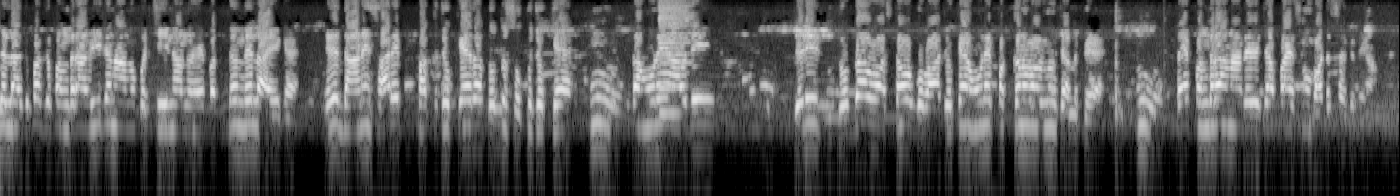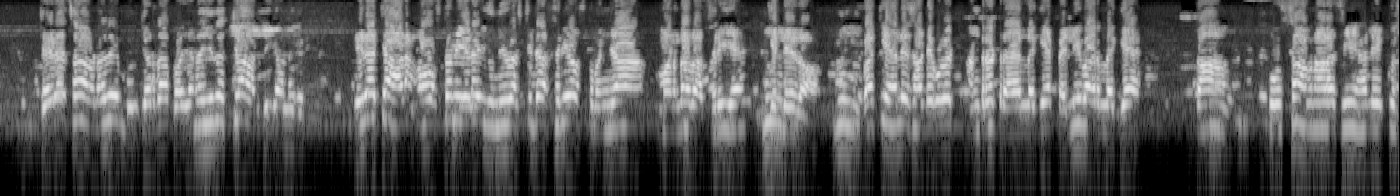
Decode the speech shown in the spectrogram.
ਤੇ ਲਗਭਗ 15-20 ਦਿਨਾਂ ਨੂੰ 25 ਦਿਨਾਂ ਨੂੰ ਇਹ ਵੱਧਣ ਦੇ ਲਾਇਕ ਹੈ। ਇਹਦੇ ਦਾਣੇ ਸਾਰੇ ਪੱਕ ਚੁੱਕੇ ਆ ਇਹਦਾ ਦੁੱਧ ਸੁੱਕ ਚੁੱਕਿਆ ਤਾਂ ਹੁਣ ਇਹ ਆਪਦੀ ਜਿਹੜੀ ਦੁੱਧ ਅਵਸਥਾ ਉਹ ਗਵਾ ਚੁੱਕਿਆ ਹੁਣ ਇਹ ਪੱਕਣ ਵੱਲ ਨੂੰ ਚੱਲ ਪਿਆ ਹੈ। ਤੇ 15 ਦਿਨਾਂ ਦੇ ਵਿੱਚ ਆਪਾਂ ਇਸ ਨੂੰ ਵੱਢ ਸਕਦੇ ਹਾਂ। ਜਿਹੜਾ ਹਿਸਾਬ ਨਾਲ ਇਹ ਮੁੰਜਰ ਦਾ ਵਜਨ ਹੈ ਜਿਹਦਾ ਝਾੜ ਦੀ ਗੱਲ ਕਰੀਏ। ਇਹਦਾ ਝਾੜ ਔਸਤਨ ਜਿਹੜਾ ਯੂਨੀਵਰਸਿਟੀ ਦੱਸ ਰਹੀ ਹੈ ਉਹ 57 ਮਣ ਦਾ ਦੱਸ ਰਹੀ ਹੈ ਕਿੱਲੇ ਦਾ। ਬਾਕੀ ਹਲੇ ਸਾਡੇ ਕੋਲ ਅੰਡਰ ਟ੍ਰਾਇਲ ਲੱਗਿਆ ਪਹਿਲੀ ਵਾਰ ਲੱਗਿਆ ਤਾਂ ਉਸ ਹਿਸਾਬ ਨਾਲ ਅਸੀਂ ਹਲੇ ਕੁਝ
